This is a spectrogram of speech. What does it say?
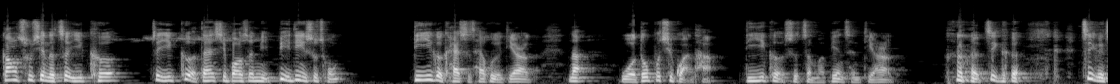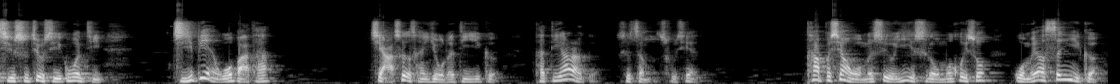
刚出现的这一颗这一个单细胞生命，必定是从。第一个开始才会有第二个，那我都不去管它。第一个是怎么变成第二个？这个，这个其实就是一个问题。即便我把它假设成有了第一个，它第二个是怎么出现？它不像我们是有意识的，我们会说我们要生一个，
